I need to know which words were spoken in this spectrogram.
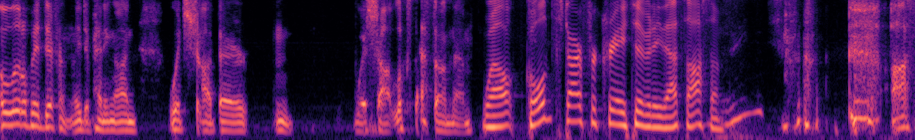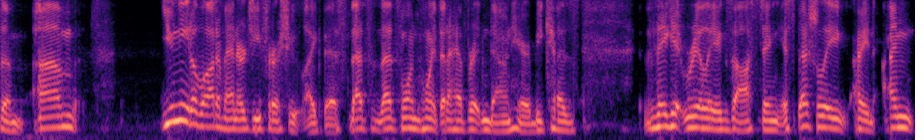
a little bit differently depending on which shot they're mm, which shot looks best on them. Well, gold star for creativity. That's awesome. awesome. Um, you need a lot of energy for a shoot like this. That's that's one point that I have written down here because they get really exhausting. Especially, I mean, I'm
